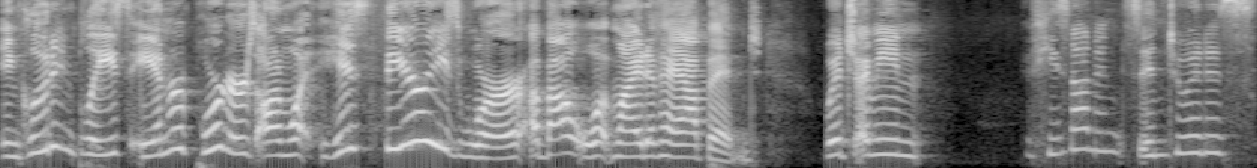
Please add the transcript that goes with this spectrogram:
including police and reporters, on what his theories were about what might have happened. Which, I mean, if he's not in, into it as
